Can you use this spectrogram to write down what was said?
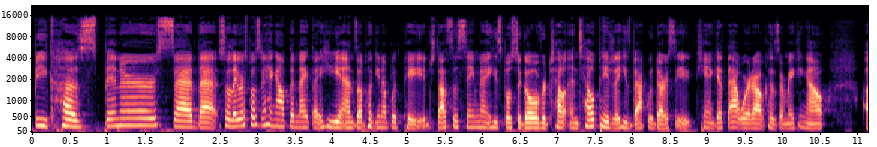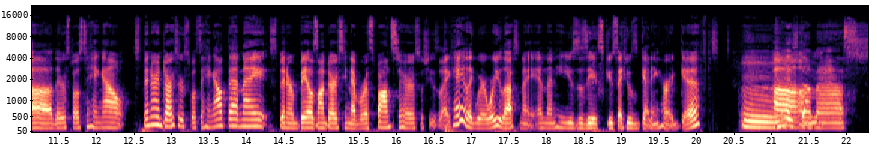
Because Spinner said that so they were supposed to hang out the night that he ends up hooking up with Paige. That's the same night he's supposed to go over tell and tell Paige that he's back with Darcy. Can't get that word out because they're making out. Uh, they were supposed to hang out. Spinner and Darcy were supposed to hang out that night. Spinner bails on Darcy, never responds to her. So she's like, "Hey, like, where were you last night?" And then he uses the excuse that he was getting her a gift. Mm, his Um, dumbass.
